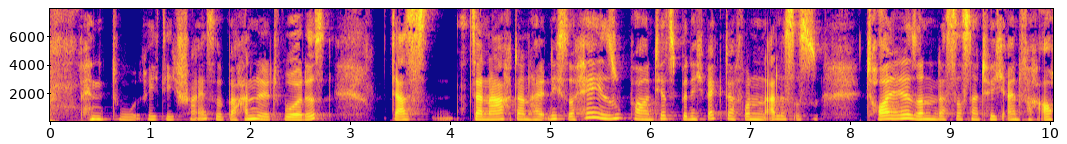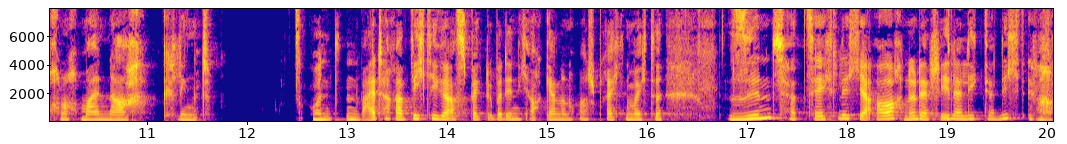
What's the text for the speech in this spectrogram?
wenn du richtig scheiße behandelt wurdest, dass danach dann halt nicht so, hey, super, und jetzt bin ich weg davon und alles ist toll, sondern dass das natürlich einfach auch nochmal nachklingt. Und ein weiterer wichtiger Aspekt, über den ich auch gerne nochmal sprechen möchte, sind tatsächlich ja auch, ne, der Fehler liegt ja nicht immer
